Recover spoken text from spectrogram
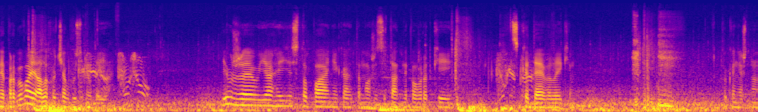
не пробиває, але хоча б гусню дає. І вже у яги є 100 паніка, та може це так неповороткий з КД великим. звісно,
